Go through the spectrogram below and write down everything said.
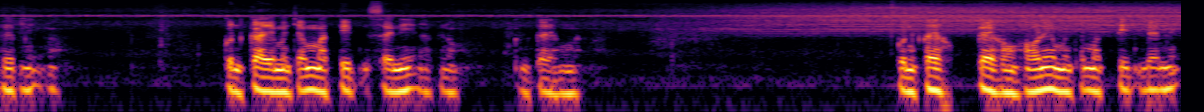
แบบนี้เนาะกลไกมันจะมาติดใส่นี้นะพี่น้องกลไกของมัน กลไกไกของเขาเนี่ยมันจะมาติดแบบนี้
